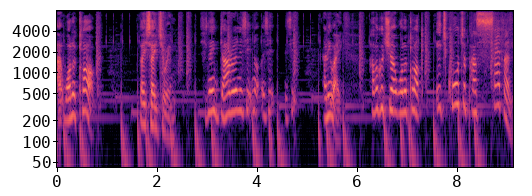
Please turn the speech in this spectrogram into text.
at one o'clock. They say to him. Is his name Darren? Is it not? Is it? Is it? Anyway, have a good show at one o'clock. It's quarter past seven.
